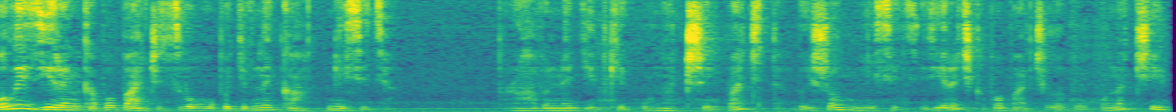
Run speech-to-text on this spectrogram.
Коли зіронька побачить свого путівника місяця? Правильно, дітки, уночі. Бачите, вийшов місяць. Зірочка побачила його уночі.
